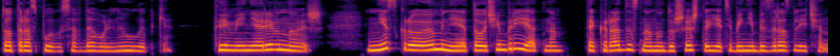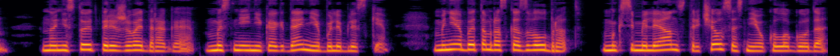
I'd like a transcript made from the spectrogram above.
Тот расплылся в довольной улыбке. «Ты меня ревнуешь. Не скрою, мне это очень приятно. Так радостно на душе, что я тебе не безразличен. Но не стоит переживать, дорогая. Мы с ней никогда не были близки. Мне об этом рассказывал брат. Максимилиан встречался с ней около года.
